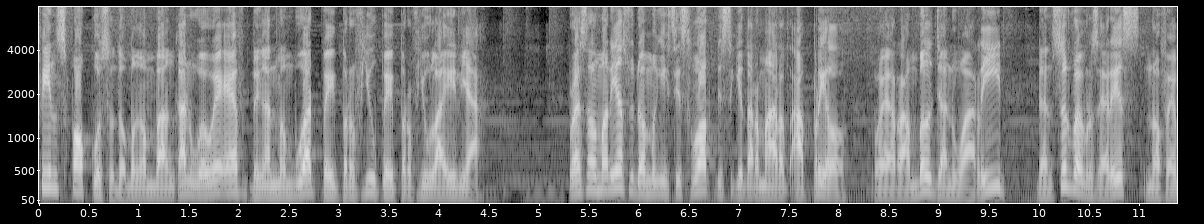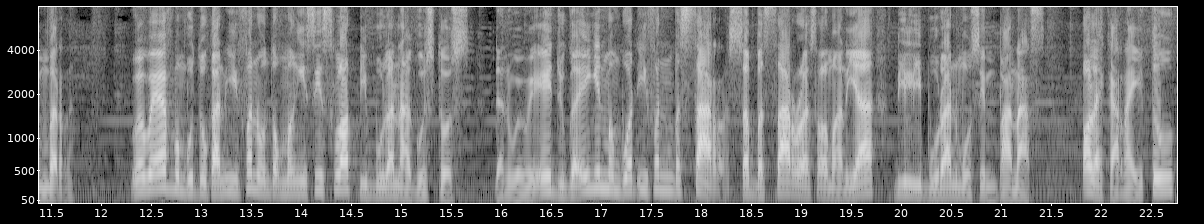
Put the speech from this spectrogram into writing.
Vince fokus untuk mengembangkan WWF dengan membuat pay-per-view pay-per-view lainnya. WrestleMania sudah mengisi slot di sekitar Maret April, Royal Rumble Januari, dan Survivor Series November. WWF membutuhkan event untuk mengisi slot di bulan Agustus dan WWE juga ingin membuat event besar sebesar WrestleMania di liburan musim panas. Oleh karena itu,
